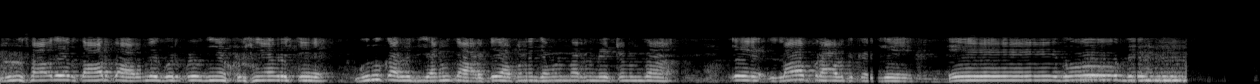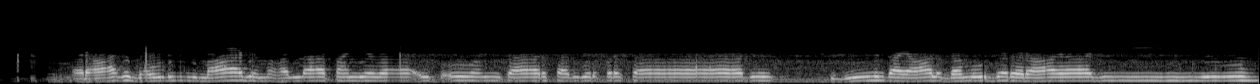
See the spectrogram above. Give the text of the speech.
ਗੁਰੂ ਸਾਹਿਬ ਦੇ ਅਵਤਾਰ ਧਾਰਨ ਦੇ ਗੁਰਪੁਰਬ ਦੀਆਂ ਖੁਸ਼ੀਆਂ ਵਿੱਚ ਗੁਰੂ ਘਰ ਵਿੱਚ ਜਨਮ ਧਾਰ ਕੇ ਆਪਣਾ ਜਨਮ ਮਰਨ ਮੇਟਣ ਦਾ ਇਹ ਲਾਭ ਪ੍ਰਾਪਤ ਕਰੀਏ। ਏ ਗੋਬਿੰਦ। ਰਾਗ ਗੌੜੀ ਮਾਜ ਮਹੱਲਾ ਪੰਜਵਾ, ਇੱਕ ਓੰਕਾਰ ਸਤਿਗੁਰ ਪ੍ਰਸਾਦ। ਦੀਨ ਦਇਆਲ ਦਮੋਦਰ ਰਾਇਆ ਜੀ।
